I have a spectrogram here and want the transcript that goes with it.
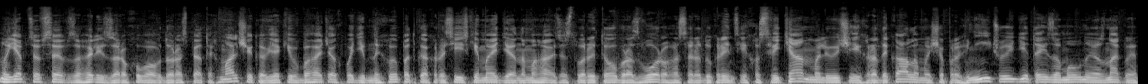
Ну я б це все взагалі зарахував до розп'ятих мальчиків, як і в багатьох подібних випадках російські медіа намагаються створити образ ворога серед українських освітян, малюючи їх радикалами, що пригнічують дітей за мовною ознакою.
